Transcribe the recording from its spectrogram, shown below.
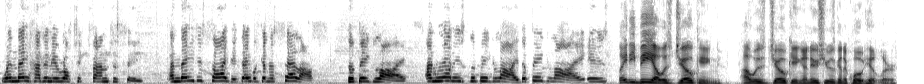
when they had an erotic fantasy, and they decided they were going to sell us the big lie. And what is the big lie? The big lie is Lady B, I was joking. I was joking. I knew she was going to quote Hitler.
